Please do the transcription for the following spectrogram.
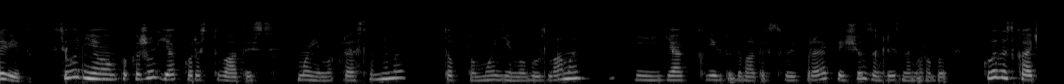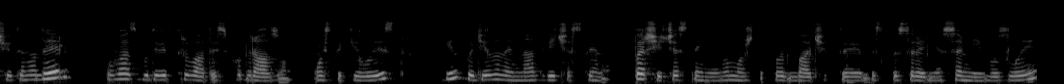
Привіт! Сьогодні я вам покажу, як користуватись моїми кресленнями, тобто моїми вузлами, і як їх додавати в свої проекти і що взагалі з ними робити. Коли ви скачуєте модель, у вас буде відкриватись одразу ось такий лист. Він поділений на дві частини. В першій частині ви можете побачити безпосередньо самі вузли.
